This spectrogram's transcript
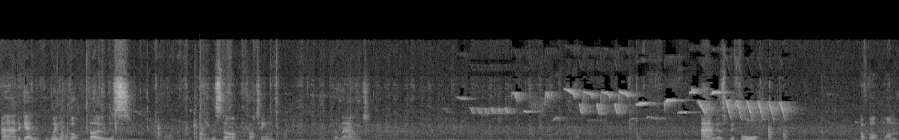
And again, when you've got those, you can start cutting them out. And as before, I've got one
